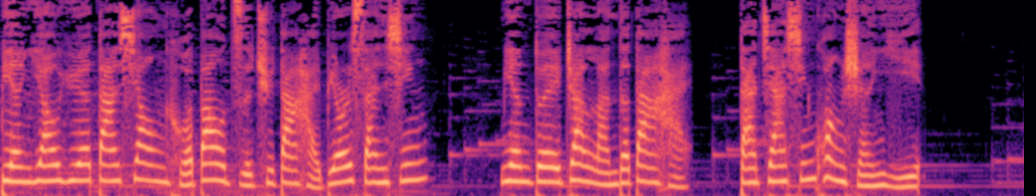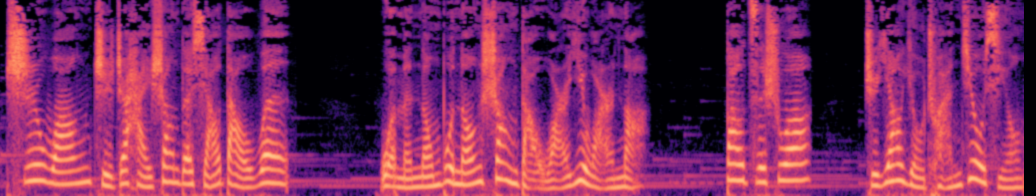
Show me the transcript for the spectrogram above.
便邀约大象和豹子去大海边散心。面对湛蓝的大海，大家心旷神怡。狮王指着海上的小岛问：“我们能不能上岛玩一玩呢？”豹子说：“只要有船就行。”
